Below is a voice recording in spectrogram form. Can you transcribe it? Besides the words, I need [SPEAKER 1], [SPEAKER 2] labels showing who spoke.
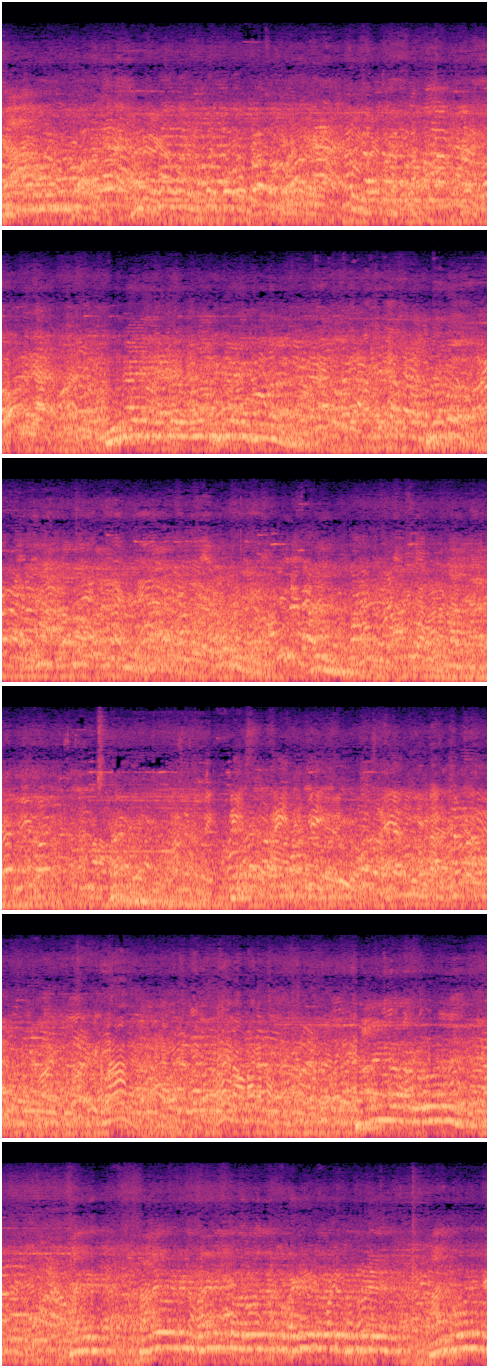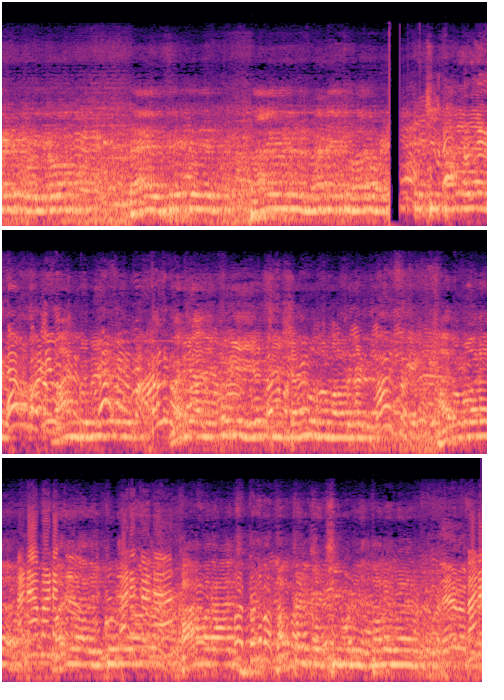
[SPEAKER 1] Já não செய்து தலைவர்கள் மேடைக்கு வர வழி கட்சி தலைவர் மரியாதைக்குரிய ஏ சி சண்முகம் அவர்கள். அதுபோல மரியாதைக்குரிய காமராஜ் மக்கள் கட்சியினுடைய தலைவர்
